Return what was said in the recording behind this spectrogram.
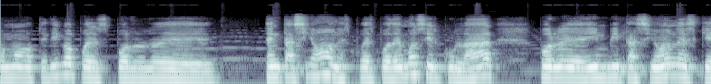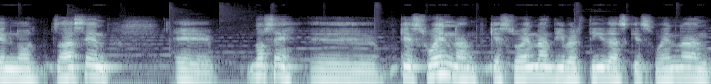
como te digo, pues por eh, tentaciones, pues podemos circular por eh, invitaciones que nos hacen, eh, no sé, que suenan, que suenan divertidas, que suenan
